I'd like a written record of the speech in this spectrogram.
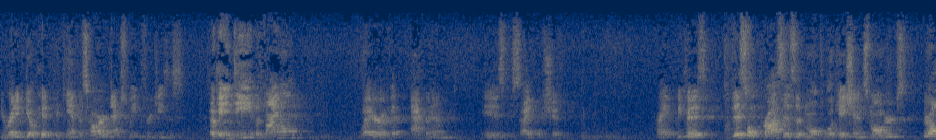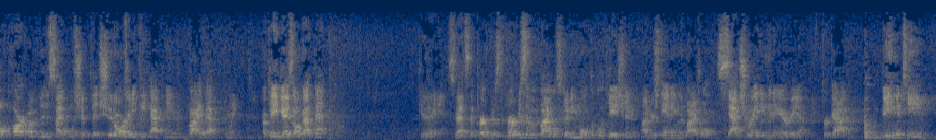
You're ready to go hit the campus hard next week for Jesus? Okay, and D, the final letter of the acronym is discipleship. Right? Because this whole process of multiplication in small groups, they're all part of the discipleship that should already be happening by that point. Okay, you guys all got that? Good. So that's the purpose. The purpose of a Bible study multiplication, understanding the Bible, saturating an area for God, being a team,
